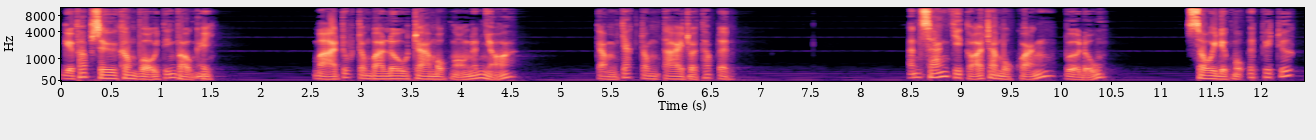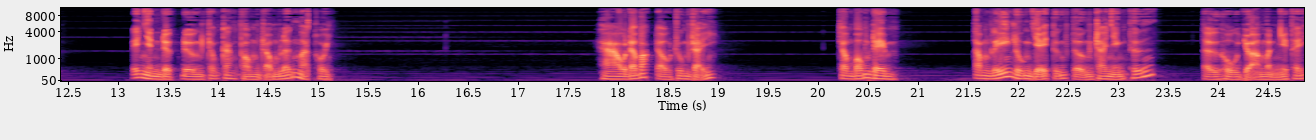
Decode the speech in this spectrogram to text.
Người pháp sư không vội tiến vào ngay. Mà rút trong ba lô ra một ngọn nến nhỏ Cầm chắc trong tay rồi thắp lên. Ánh sáng chỉ tỏa ra một khoảng vừa đủ soi được một ít phía trước Để nhìn được đường trong căn phòng rộng lớn mà thôi. Hào đã bắt đầu run rẩy. Trong bóng đêm Tâm lý luôn dễ tưởng tượng ra những thứ Tự hù dọa mình như thế.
